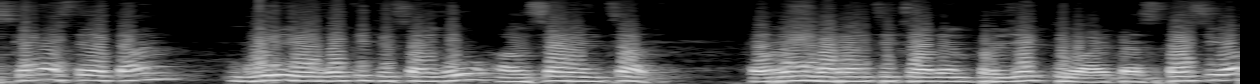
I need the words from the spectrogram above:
Azken asteotan, guri egokitu zaigu hausarentzat horren garrantzitsua den proiektua eta espazioa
